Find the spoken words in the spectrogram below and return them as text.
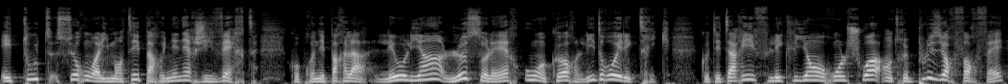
et toutes seront alimentées par une énergie verte. Comprenez par là l'éolien, le solaire ou encore l'hydroélectrique. Côté tarif, les clients auront le choix entre plusieurs forfaits.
